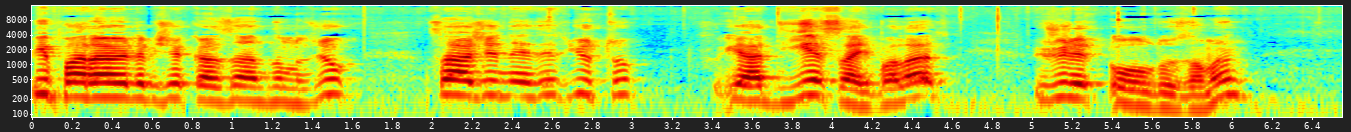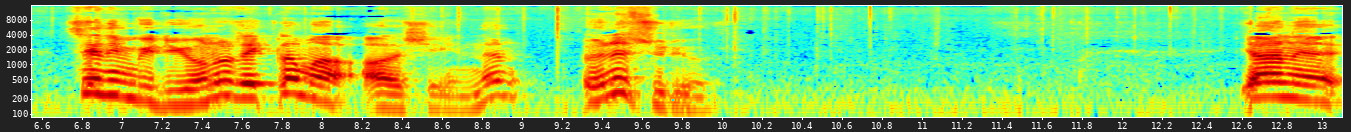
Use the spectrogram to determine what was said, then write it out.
Bir para öyle bir şey kazandığımız yok. Sadece nedir? YouTube ya diğer sayfalar ücretli olduğu zaman senin videonu reklam a- şeyinden öne sürüyor. Yani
